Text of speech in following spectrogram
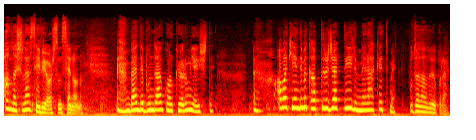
Anlaşılan seviyorsun sen onu. Ben de bundan korkuyorum ya işte. Ama kendimi kaptıracak değilim merak etme. Budalalığı bırak.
